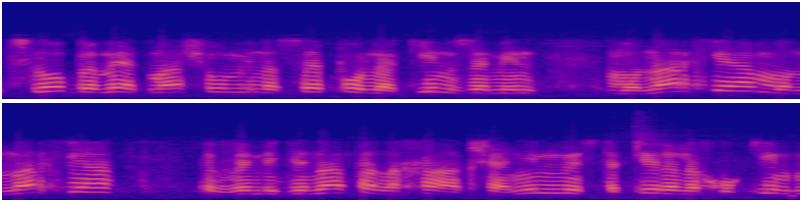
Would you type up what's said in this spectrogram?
אצלו באמת, מה שהוא מנסה פה להקים זה מין מונרכיה, מונרכיה ומדינת הלכה. כשאני מסתכל על החוקים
